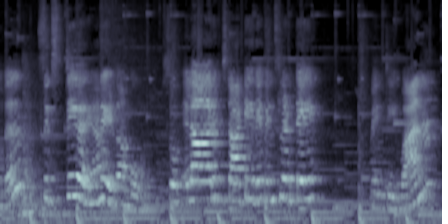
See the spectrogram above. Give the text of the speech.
മുതൽ സിക്സ്റ്റി വരെയാണ് എഴുതാൻ പോകുന്നത് സോ എല്ലാവരും സ്റ്റാർട്ട് ചെയ്തേ പെൻസിൽ എടുത്തേ 21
